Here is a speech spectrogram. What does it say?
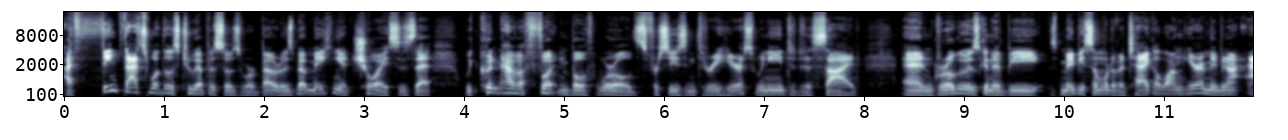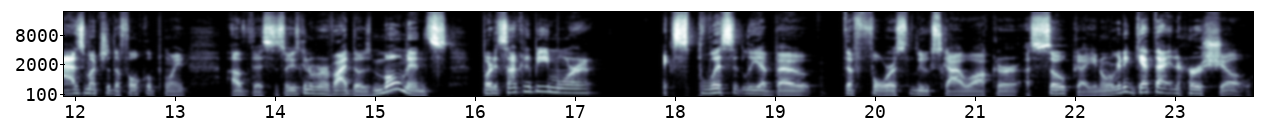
I think that's what those two episodes were about. It was about making a choice, is that we couldn't have a foot in both worlds for season three here, so we need to decide. And Grogu is going to be maybe somewhat of a tag along here, and maybe not as much of the focal point of this. So he's going to provide those moments, but it's not going to be more explicitly about the Force, Luke Skywalker, Ahsoka. You know, we're gonna get that in her show,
